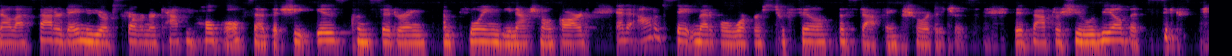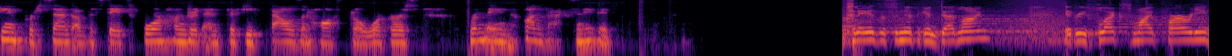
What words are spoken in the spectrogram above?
Now, last Saturday, New York's Governor Kathy Hochul said that she is considering employing the National Guard and out of state medical workers to fill the staffing shortages. This after she revealed that 16% of the state's 450,000 hospital workers remain unvaccinated. Today is a significant deadline. It reflects my priority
